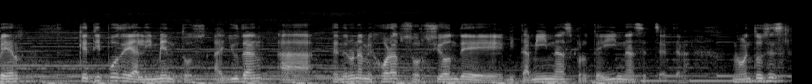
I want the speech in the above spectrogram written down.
ver qué tipo de alimentos ayudan a tener una mejor absorción de vitaminas, proteínas, etc. ¿no? Entonces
